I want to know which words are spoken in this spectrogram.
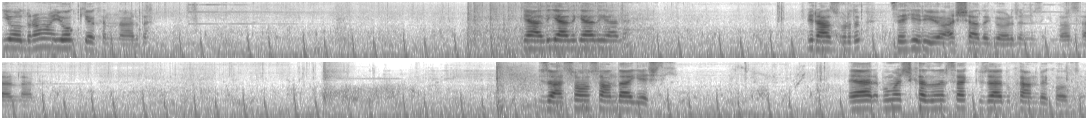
iyi olur ama yok yakınlarda. Geldi geldi geldi geldi. Biraz vurduk. Zehir yiyor aşağıda gördüğünüz gibi hasarlarda. Güzel son sandığa geçtik. Eğer bu maçı kazanırsak güzel bir comeback olacak.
